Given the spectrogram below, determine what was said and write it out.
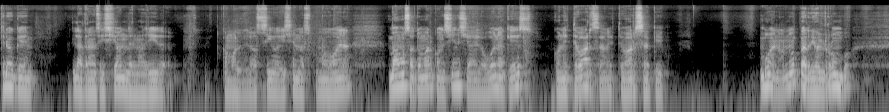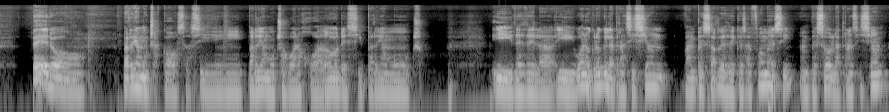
Creo que la transición del Madrid, como lo sigo diciendo, es muy buena. Vamos a tomar conciencia de lo buena que es con este Barça, este Barça que, bueno, no perdió el rumbo, pero perdió muchas cosas y perdió muchos buenos jugadores y perdió mucho. Y desde la y bueno, creo que la transición va a empezar desde que se fue Messi, empezó la transición,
